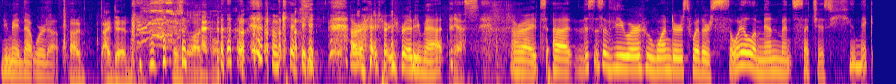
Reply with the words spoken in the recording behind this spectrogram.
You made that word up. Uh, I did. Physiological. Okay. All right. Are you ready, Matt? yes. All right. Uh, this is a viewer who wonders whether soil amendments such as humic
